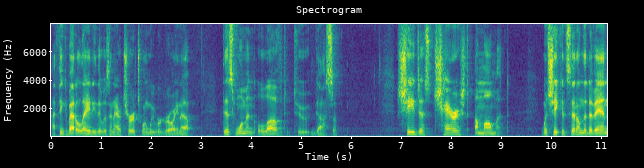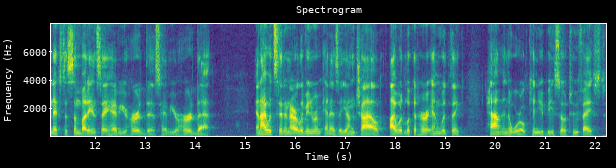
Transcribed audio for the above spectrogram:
I think about a lady that was in our church when we were growing up. This woman loved to gossip. She just cherished a moment when she could sit on the divan next to somebody and say, Have you heard this? Have you heard that? And I would sit in our living room, and as a young child, I would look at her and would think, How in the world can you be so two faced?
